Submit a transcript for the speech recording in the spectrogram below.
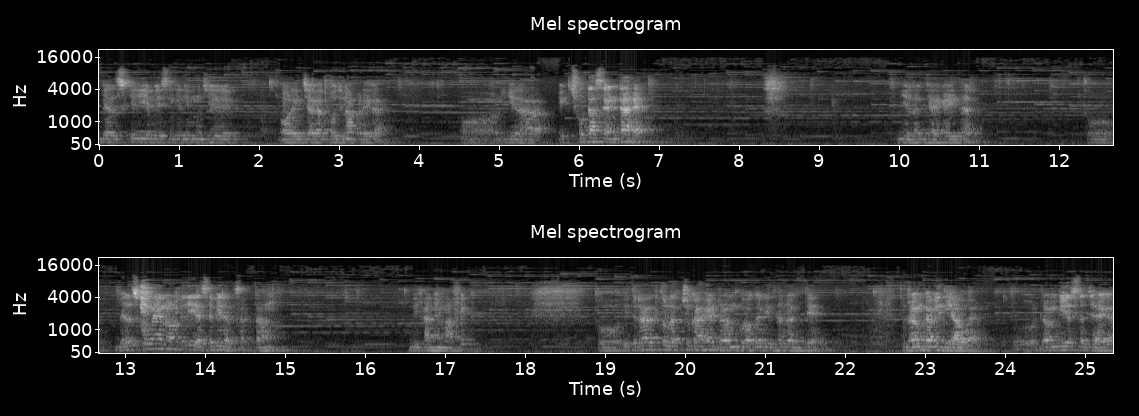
बेल्स के लिए बेसिकली मुझे और एक जगह खोजना पड़ेगा। और ये रहा, एक छोटा सेंटा है। ये लग जाएगा इधर। तो बेल्स को मैं नॉर्मली ऐसे भी रख सकता हूँ, दिखाने माफिक। तो इतना तो लग चुका है ड्रम को अगर इधर रख दे। ड्रम का भी दिया हुआ है। तो ड्रम भी सज जाएगा।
